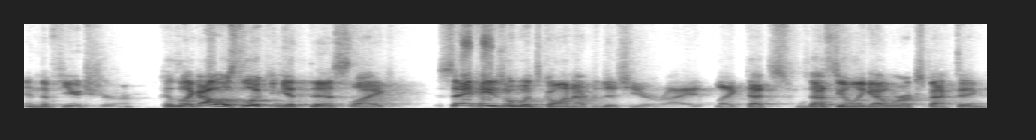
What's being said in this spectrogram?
in the future because like I was looking at this like say Haselwood's gone after this year, right? Like that's that's the only guy we're expecting,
